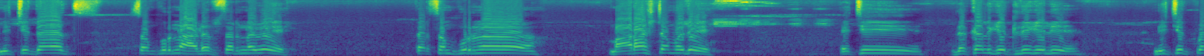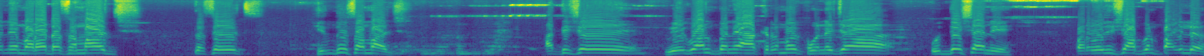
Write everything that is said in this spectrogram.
निश्चितच संपूर्ण हडपसर नव्हे तर संपूर्ण महाराष्ट्रामध्ये याची दखल घेतली गेली आहे. निश्चितपणे मराठा समाज तसेच हिंदू समाज अतिशय वेगवानपणे आक्रमक होण्याच्या उद्देशाने परवा दिवशी आपण पाहिलं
